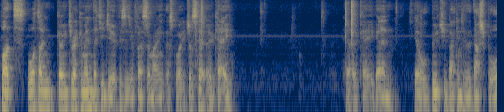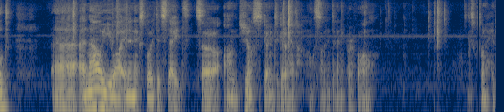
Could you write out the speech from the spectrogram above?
but what I'm going to recommend that you do if this is your first time running this exploit, just hit OK OK again, it will boot you back into the dashboard. Uh, and now you are in an exploited state. So I'm just going to go ahead. I'll sign into any profile. Just going to hit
